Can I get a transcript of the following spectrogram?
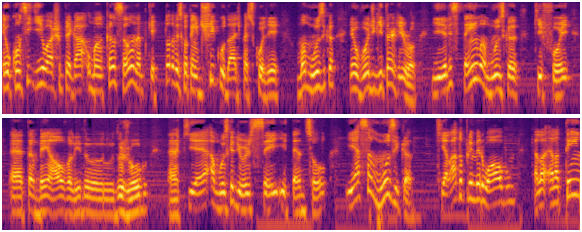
eu consegui, eu acho, pegar uma canção, né? Porque toda vez que eu tenho dificuldade para escolher uma música, eu vou de Guitar Hero. E eles têm uma música que foi é, também alvo ali do, do jogo, é, que é a música de hoje, Say It and Soul. E essa música, que é lá do primeiro álbum, ela, ela tem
